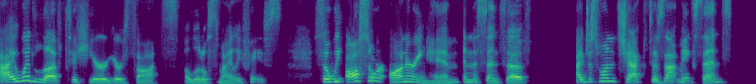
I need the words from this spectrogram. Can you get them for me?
I would love to hear your thoughts, a little smiley face. So we also are honoring him in the sense of I just want to check does that make sense?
